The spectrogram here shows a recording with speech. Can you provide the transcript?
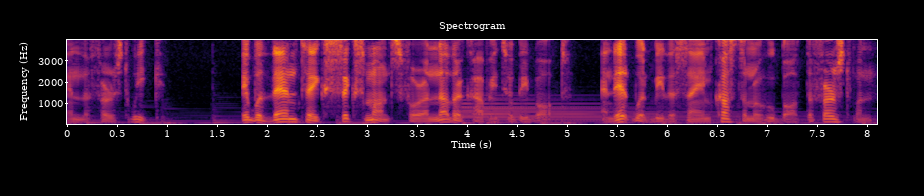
in the first week. It would then take six months for another copy to be bought, and it would be the same customer who bought the first one.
